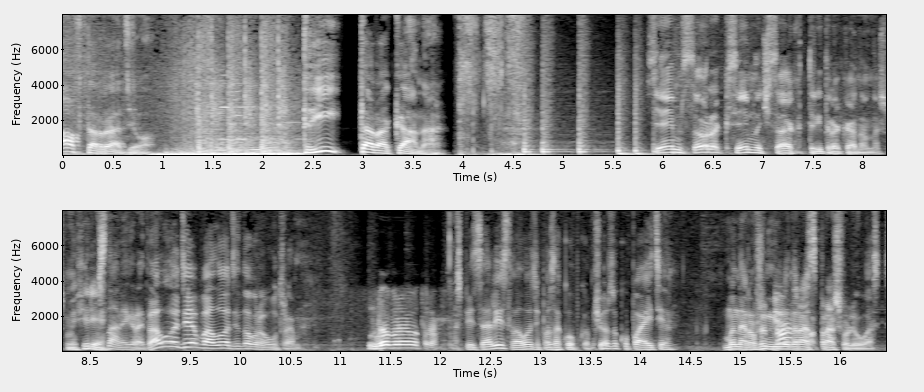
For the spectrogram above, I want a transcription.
Авторадио. Три таракана. 7.47 на часах. Три таракана в нашем эфире. С нами играет Володя. Володя, доброе утро. Доброе утро. Специалист Володя по закупкам. Что закупаете? Мы, наверное, уже миллион раз спрашивали у вас.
